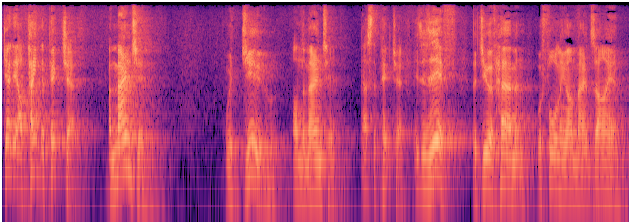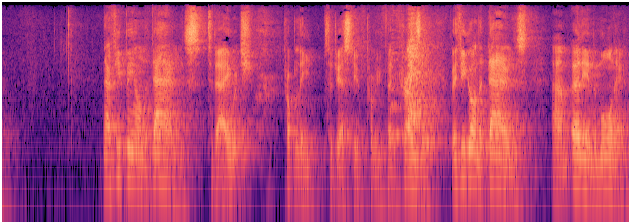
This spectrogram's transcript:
get it. I'll paint the picture. A mountain with dew on the mountain. That's the picture. It's as if the dew of Hermon were falling on Mount Zion. Now, if you've been on the downs today, which probably suggests you're probably fairly crazy. But if you go on the downs um, early in the morning,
